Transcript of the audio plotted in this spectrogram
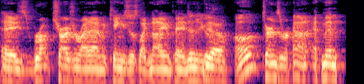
and he's ro- charging right at him. And King's just like not even paying attention. He goes, Yeah. Huh? Turns around, and then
